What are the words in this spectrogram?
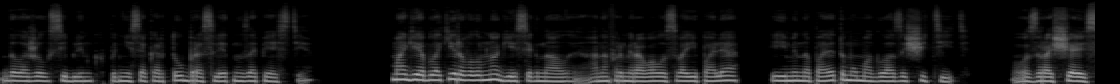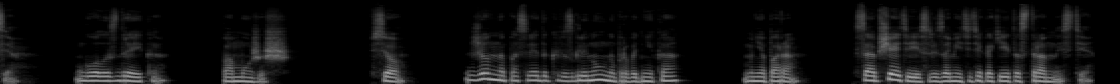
доложил Сиблинг, поднеся к рту браслет на запястье. Магия блокировала многие сигналы, она формировала свои поля и именно поэтому могла защитить. Возвращайся. Голос Дрейка. Поможешь. Все. Джон напоследок взглянул на проводника. Мне пора. Сообщайте, если заметите какие-то странности.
